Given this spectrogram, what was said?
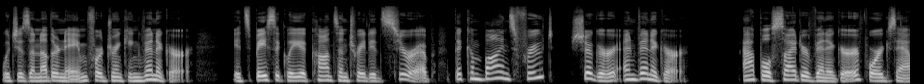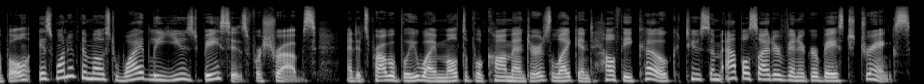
which is another name for drinking vinegar. It's basically a concentrated syrup that combines fruit, sugar, and vinegar. Apple cider vinegar, for example, is one of the most widely used bases for shrubs, and it's probably why multiple commenters likened healthy Coke to some apple cider vinegar based drinks.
